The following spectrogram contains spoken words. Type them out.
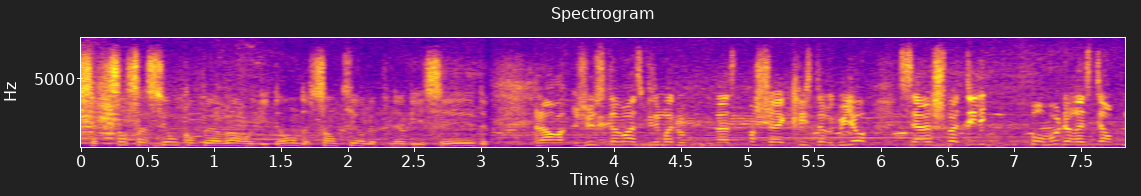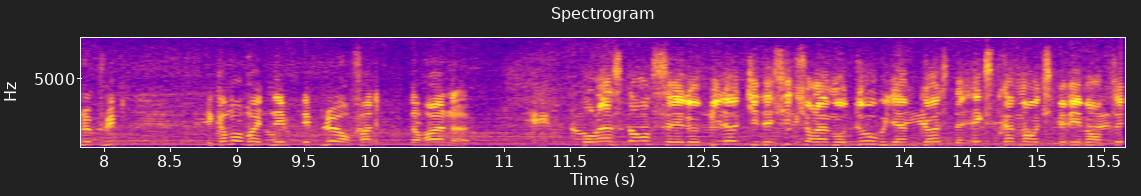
cette sensation qu'on peut avoir au guidon de sentir le pneu glisser. Alors justement, excusez-moi de vous je suis avec Christophe Guyot, c'est un choix délicat pour vous de rester en pneu plus. Et comment vont être les pneus en fin de run? Pour l'instant, c'est le pilote qui décide sur la moto. William Coste est extrêmement expérimenté.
